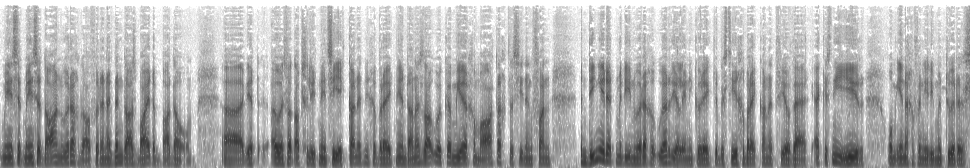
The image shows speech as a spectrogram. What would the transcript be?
mense het mense daar nodig daarvoor en ek dink daar's baie debat daaroor. Uh weet ouens wat absoluut net sê jy kan dit nie gebruik nie en dan is daar ook 'n meer gematigde siening van Indien jy dit met die nodige oordeel en die korrekte bestuur gebruik, kan dit vir jou werk. Ek is nie hier om enige van hierdie metodes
